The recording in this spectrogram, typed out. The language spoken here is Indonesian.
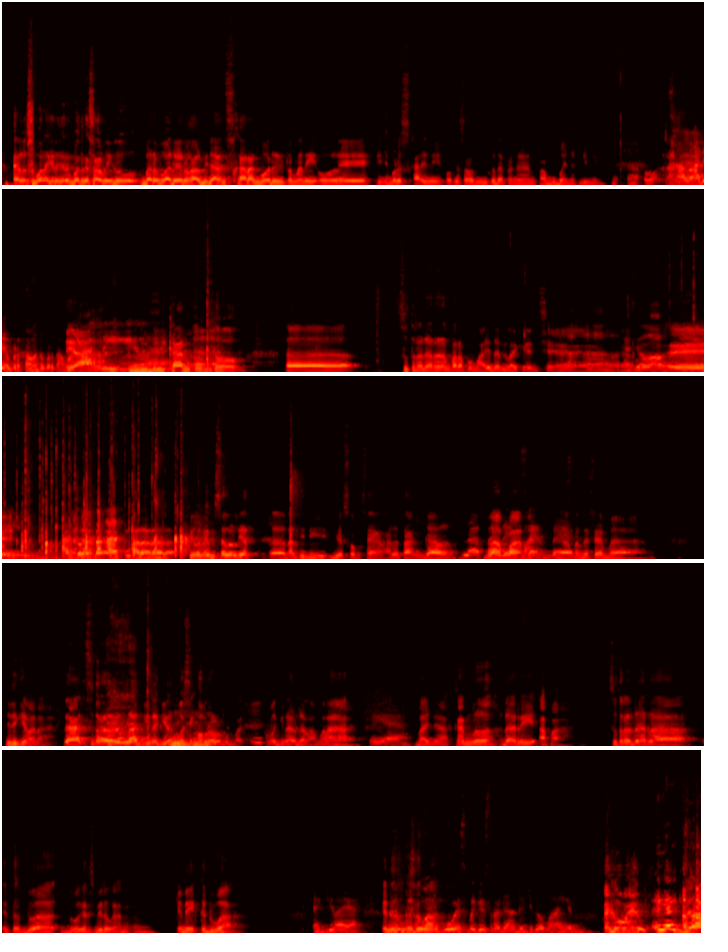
Halo semua lagi dengerin podcast Al Minggu bareng gue Adriano Kalbi dan sekarang gue udah ditemani oleh ini baru sekali nih podcast Al Minggu kedatangan tamu banyak gini. Oh, kalau ada yang pertama untuk pertama Ya, kali. diberikan untuk eh, sutradara dan para pemain dari Like and Share. Heeh, makasih loh. Eh. Harus tepuk tangan. Ada, ada, ada. Filmnya bisa lo lihat eh, nanti di bioskop kesayangan ada tanggal 8 Desember. 8 Desember. Jadi gimana? Nah, sutradara lu lagi, Gina, gue sih ngobrol sama Gina udah lama lah. Iya. Banyak kan lo dari apa? Sutradara itu dua, dua garis biru kan? Mm-mm. Ini kedua. Eh gila ya. Ini Film nomor kedua satu. gue sebagai sutradara dia juga main. Eh gue main. Iya gila.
